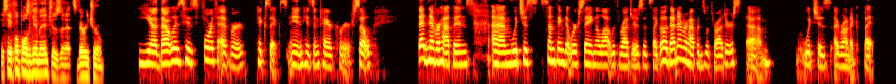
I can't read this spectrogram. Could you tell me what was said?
they say football's a game of inches, and it's very true. Yeah, that was his fourth ever pick six in his entire career. So that never happens, um, which is something that we're saying a lot with Rodgers. It's like, oh, that never happens with Rodgers, um, which is ironic, but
